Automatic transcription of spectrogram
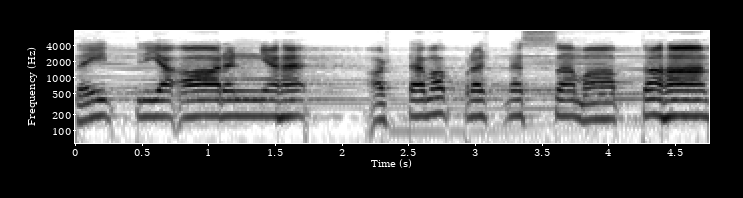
तैत्रिय आरण्यः अष्टमप्रश्नः समाप्तः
